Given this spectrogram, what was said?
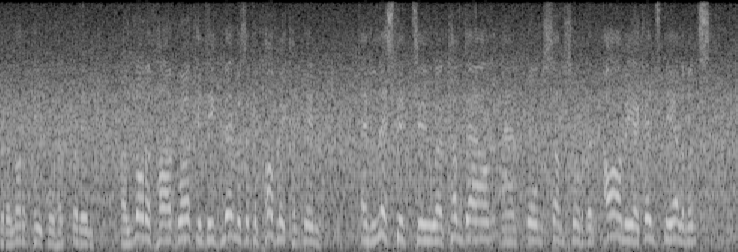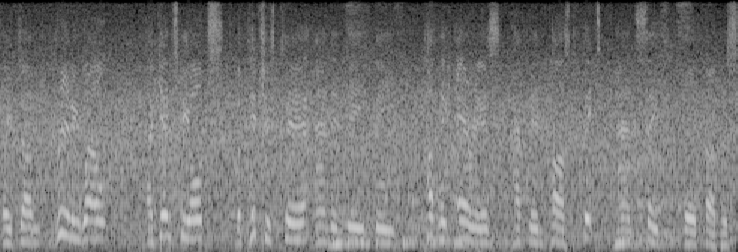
but a lot of people have put in a lot of hard work. Indeed, members of the public have been enlisted to uh, come down and form some sort of an army against the elements. They've done really well against the odds. The pitch is clear and indeed the public areas have been passed fit and safe for purpose.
